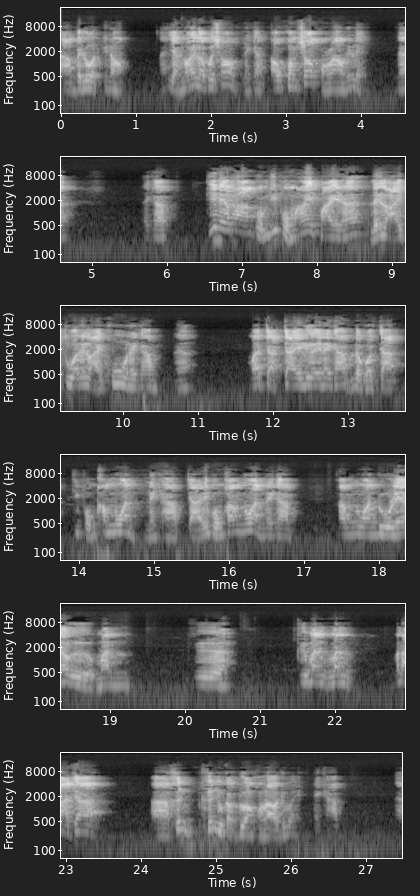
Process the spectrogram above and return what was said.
ตามไปโลดพี่น้องนะอย่างน้อยเราก็ชอบนะครับ เอาความชอบของเรานี่แหละนะนะครับ ที่แนวทางผมที่ผมให้ไปนะหลาย ๆ ตัวหลาย ๆ คู่นะครับนะ มาจากใจเลยนะครับแล้วก็จาก ที่ผมคำนวณนะครับ จากที่ผมคำนวณนะครับคำนวณดูแล้วเออมันคือคือมันมันมันอาจจะอ่าขึ้นขึ้นอยู่กับดวงของเราด้วยนะครับนะ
